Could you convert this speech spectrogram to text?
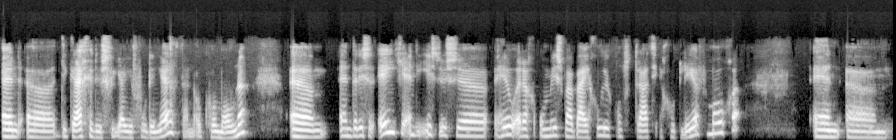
En uh, die krijg je dus via je voeding. Hè? Zijn ook hormonen. Um, en er is er eentje en die is dus uh, heel erg onmisbaar bij goede concentratie en goed leervermogen. En um,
